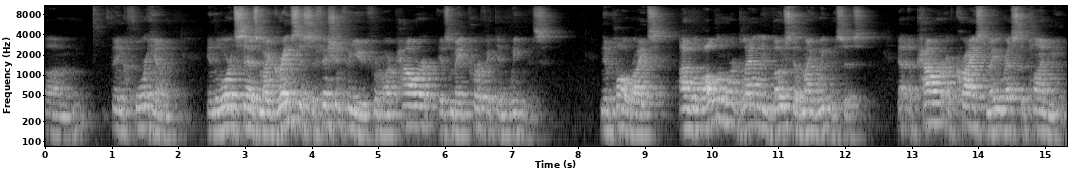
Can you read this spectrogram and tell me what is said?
um, thing for him. And the Lord says, My grace is sufficient for you, for my power is made perfect in weakness. And then Paul writes, I will all the more gladly boast of my weaknesses, that the power of Christ may rest upon me.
